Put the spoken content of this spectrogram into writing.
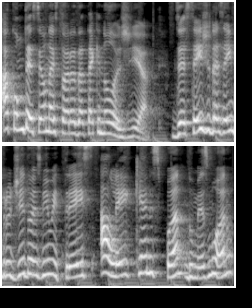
Aconteceu na história da tecnologia. 16 de dezembro de 2003, a lei Ken-Span do mesmo ano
